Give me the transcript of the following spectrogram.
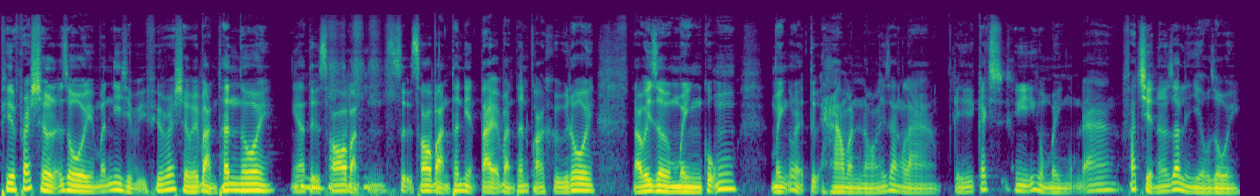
peer pressure nữa rồi. Vẫn như chỉ bị peer pressure với bản thân thôi. Nghe ừ. tự so bản sự so bản thân hiện tại với bản thân quá khứ thôi. Và bây giờ mình cũng mình cũng phải tự hào mà nói rằng là cái cách suy nghĩ của mình cũng đã phát triển hơn rất là nhiều rồi.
